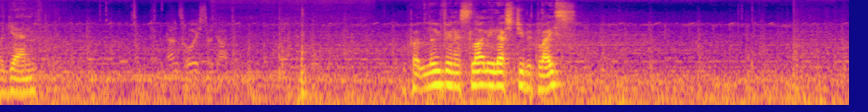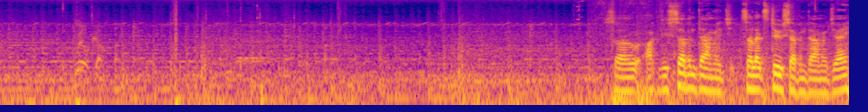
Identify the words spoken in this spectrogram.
again. Put Luffy in a slightly less stupid place. So I can do 7 damage. So let's do 7 damage, eh?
